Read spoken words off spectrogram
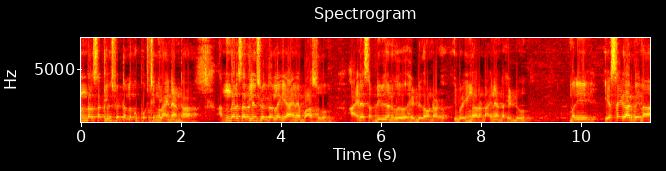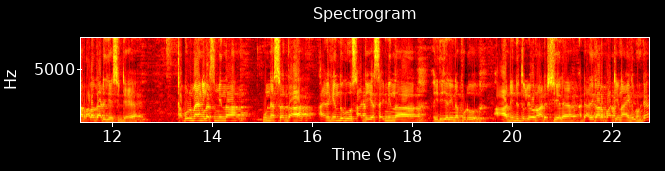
అందరు సర్కిల్ ఇన్స్పెక్టర్లకు పోస్టింగ్లు ఆయనే అంట. అందరు సర్కిల్ ఇన్స్పెక్టర్లకి ఆయనే బాసు ఆయనే సబ్ డివిజన్కు హెడ్గా ఉంటాడు. ఇబ్రహీం గారు అంటే ఆయనే అంట హెడ్ మరి ఎస్ఐ గారి పైన రాళ్ళదాడి చేసింటే ట్రబుల్ మ్యాంగ్లర్స్ మీద ఉన్న శ్రద్ధ ఆయనకి ఎందుకు సాటి ఎస్ఐ మీద ఇది జరిగినప్పుడు ఆ నిందితులు ఎవరు అరెస్ట్ చేయలే? అంటే అధికార పార్టీ నాయకులు ఉంటే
